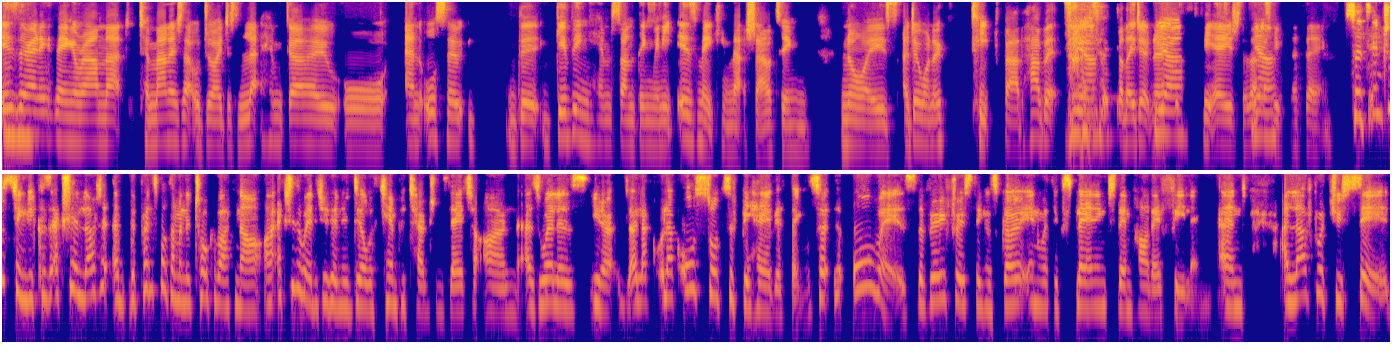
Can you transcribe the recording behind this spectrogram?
Is there mm-hmm. anything around that to manage that, or do I just let him go? Or and also the giving him something when he is making that shouting noise. I don't want to teach bad habits, yeah. but I don't know yeah. the age that that's yeah. even a thing. So it's interesting because actually a lot of uh, the principles I'm going to talk about now are actually the way that you're going to deal with temper tantrums later on, as well as you know like like all sorts of behavior things. So always the very first thing is go in with explaining to them how they're feeling. And I loved what you said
